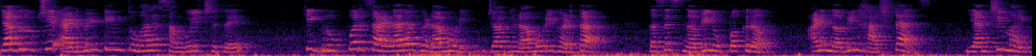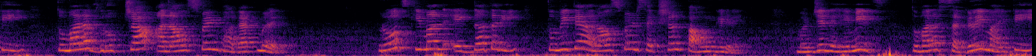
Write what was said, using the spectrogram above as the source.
या ग्रुपची ॲडमिन टीम तुम्हाला सांगू इच्छिते की ग्रुपवर चालणाऱ्या घडामोडी ज्या घडामोडी घडतात तसेच नवीन उपक्रम आणि नवीन हॅशटॅग्स यांची माहिती तुम्हाला ग्रुपच्या अनाउन्समेंट भागात मिळेल. रोज किमान एकदा तरी तुम्ही ते अनाउन्समेंट सेक्शन पाहून घेणे. म्हणजे नेहमीच तुम्हाला सगळी माहिती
